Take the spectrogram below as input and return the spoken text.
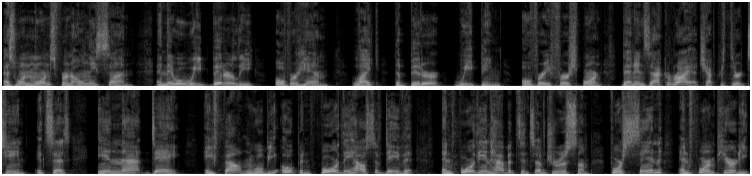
as one mourns for an only son, and they will weep bitterly over him like the bitter weeping over a firstborn. Then in Zechariah chapter 13, it says, In that day, a fountain will be opened for the house of David and for the inhabitants of Jerusalem, for sin and for impurity.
